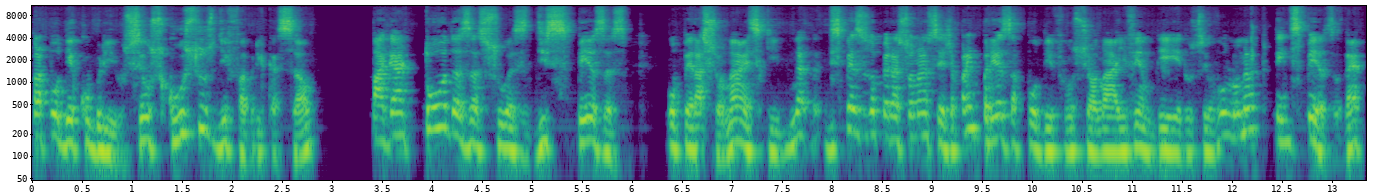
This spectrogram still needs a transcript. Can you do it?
para poder cobrir os seus custos de fabricação, pagar todas as suas despesas operacionais, que despesas operacionais, ou seja, para a empresa poder funcionar e vender o seu volume, ela tem despesas, né?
